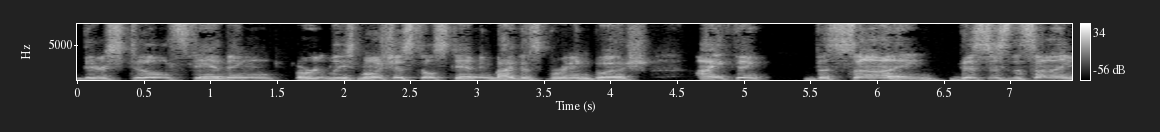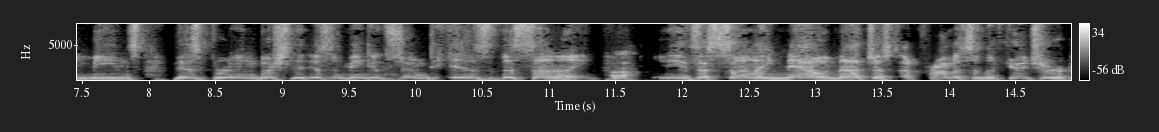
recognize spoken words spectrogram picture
They're still standing, or at least Moshe is still standing by this burning bush. I think the sign, this is the sign, means this burning bush that isn't being consumed is the sign. Huh. He needs a sign now, not just a promise in the future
